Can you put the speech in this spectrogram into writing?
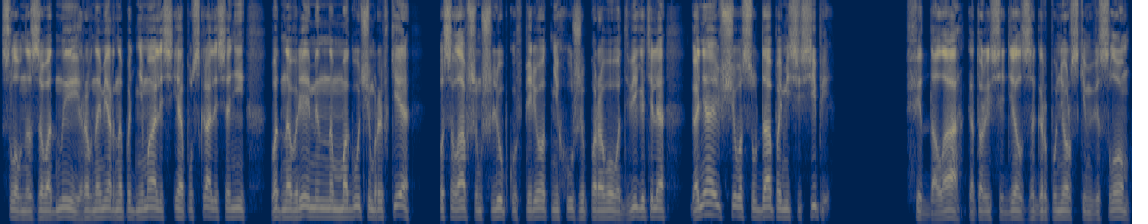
словно заводные, равномерно поднимались и опускались они в одновременном могучем рывке, посылавшем шлюпку вперед не хуже парового двигателя, гоняющего суда по Миссисипи. Фиддала, который сидел за гарпунерским веслом,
